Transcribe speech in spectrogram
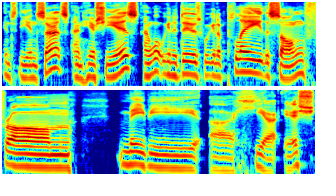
into the inserts, and here she is. And what we're going to do is we're going to play the song from maybe uh, here-ish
